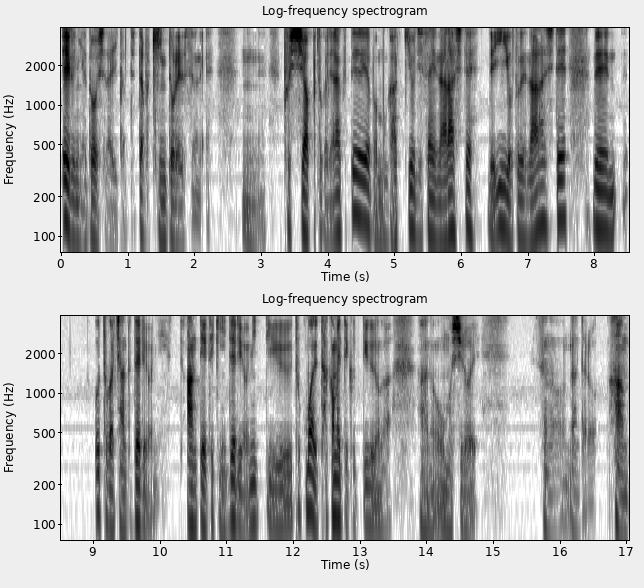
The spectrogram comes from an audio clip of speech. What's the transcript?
得るにはどうしたらいいかって言ったら筋トレですよね、うん、プッシュアップとかじゃなくてやっぱもう楽器を実際に鳴らしてでいい音で鳴らしてで音がちゃんと出るように安定的に出るようにっていうとこまで高めていくっていうのがあの面白いそのなんだろう反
